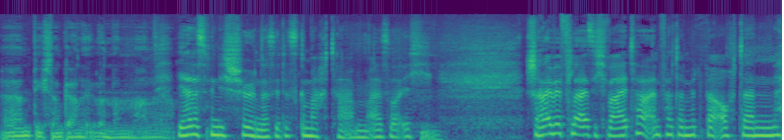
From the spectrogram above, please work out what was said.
äh, die ich dann gerne übernommen habe. Ja, das finde ich schön, dass Sie das gemacht haben. Also ich mhm. schreibe fleißig weiter, einfach damit wir auch dann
